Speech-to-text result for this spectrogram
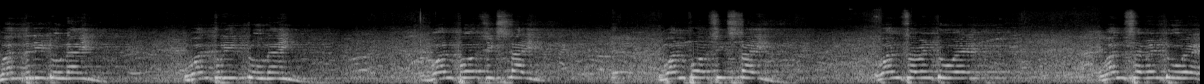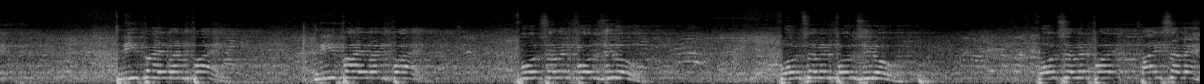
One three two nine one three two nine one four six nine one four six nine one seven two eight one seven two eight three five one five three five one five four seven four zero four seven four zero four seven five five seven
